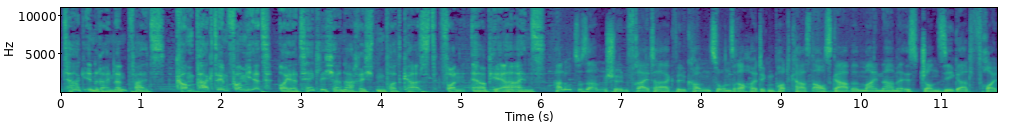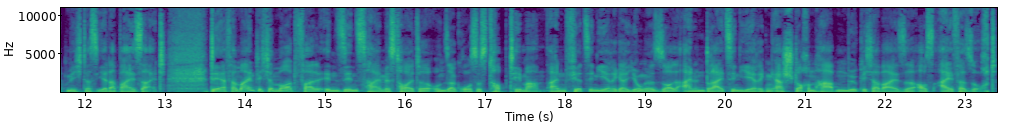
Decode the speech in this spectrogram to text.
Tag in Rheinland-Pfalz. Kompakt informiert. Euer täglicher Nachrichtenpodcast von RPR1. Hallo zusammen, schönen Freitag. Willkommen zu unserer heutigen Podcast-Ausgabe. Mein Name ist John Segert. Freut mich, dass ihr dabei seid. Der vermeintliche Mordfall in Sinsheim ist heute unser großes Top-Thema. Ein 14-jähriger Junge soll einen 13-jährigen erstochen haben, möglicherweise aus Eifersucht.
